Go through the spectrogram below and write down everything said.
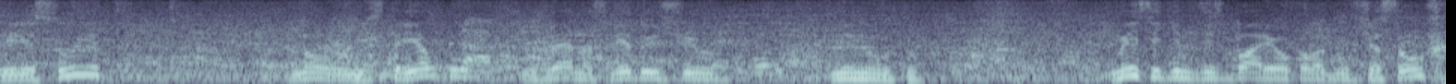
И рисует новую стрелку уже на следующую минуту. Мы сидим здесь в баре около двух часов.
